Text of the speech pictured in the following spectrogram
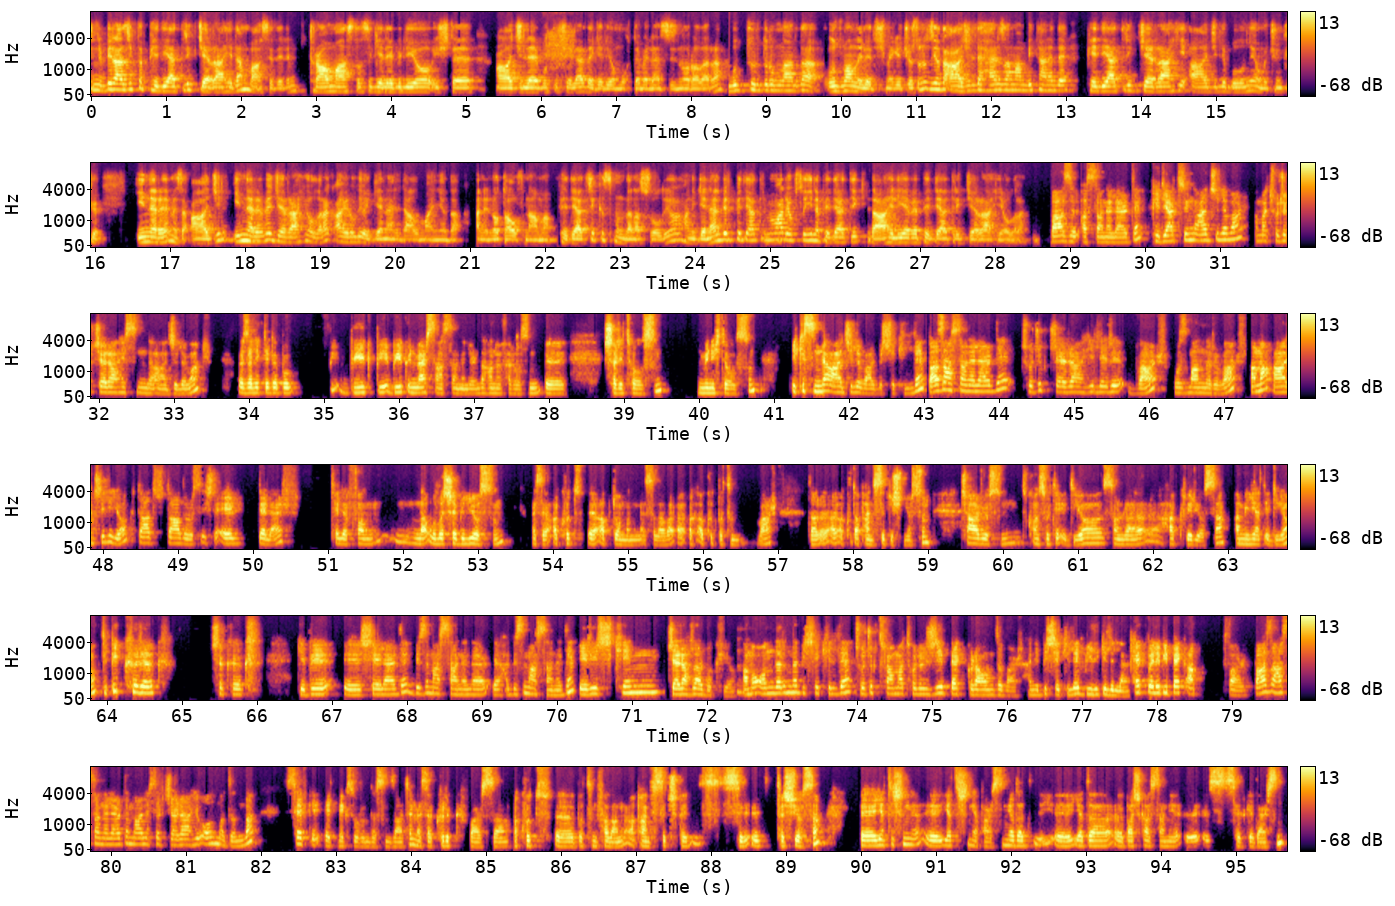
Şimdi birazcık da pediatrik cerrahiden bahsedelim. Travma hastası gelebiliyor, işte acile bu tür şeyler de geliyor muhtemelen sizin oralara. Bu tür durumlarda uzmanla iletişime geçiyorsunuz ya da acilde her zaman bir tane de pediatrik cerrahi acili bulunuyor mu? Çünkü İnere mesela acil, inere ve cerrahi olarak ayrılıyor genelde Almanya'da. Hani Notaufnahme. Pediatri kısmında nasıl oluyor? Hani genel bir pediatri mi var yoksa yine pediatrik dahiliye ve pediatrik cerrahi olarak mı? Bazı hastanelerde pediatrinin acili var ama çocuk cerrahisinin de acili var. Özellikle de bu büyük büyük, büyük üniversite hastanelerinde Hannover olsun, e, Charité olsun, Münih'te olsun. İkisinde acili var bir şekilde. Bazı hastanelerde çocuk cerrahileri var, uzmanları var ama acili yok. Daha, daha doğrusu işte evdeler, telefonla ulaşabiliyorsun. Mesela akut e, abdomen mesela var, akut batın var. Daha, akut apandisit düşünüyorsun. Çağırıyorsun, konsülte ediyor, sonra hak veriyorsa ameliyat ediyor. Tipik kırık, çıkık, gibi e, şeylerde bizim hastaneler bizim hastanede erişkin cerrahlar bakıyor. Hı. Ama onların da bir şekilde çocuk travmatoloji background'ı var. Hani bir şekilde bilgililer. Hep böyle bir backup var. Bazı hastanelerde maalesef cerrahi olmadığında sevk e, etmek zorundasın zaten. Mesela kırık varsa, akut e, batın falan, apandisit şüphesi e, taşıyorsa e, yatışın e, yatışın yaparsın ya da e, ya da başka hastaneye e, sevk edersin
